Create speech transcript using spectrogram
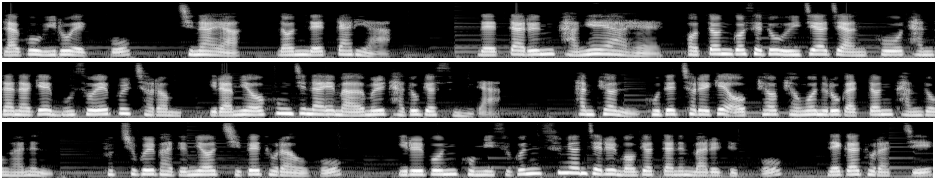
라고 위로했고, 진아야, 넌 내 딸이야. 내 딸은 강해야 해. 어떤 것에도 의지하지 않고 단단하게 무소의 뿔처럼 일하며 홍진아의 마음을 다독였습니다. 한편 고대철에게 업혀 병원으로 갔던 강동하는 부축을 받으며 집에 돌아오고 이를 본 고미숙은 수면제를 먹였다는 말을 듣고 내가 돌았지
